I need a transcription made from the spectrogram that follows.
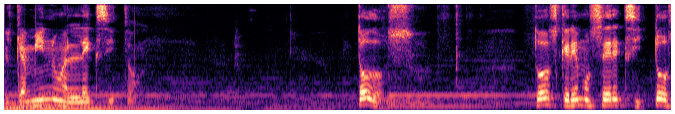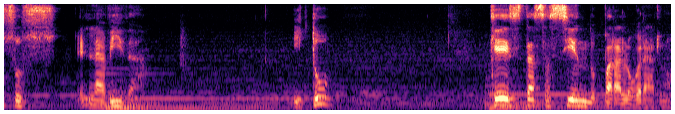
El camino al éxito. Todos, todos queremos ser exitosos en la vida. ¿Y tú? ¿Qué estás haciendo para lograrlo?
